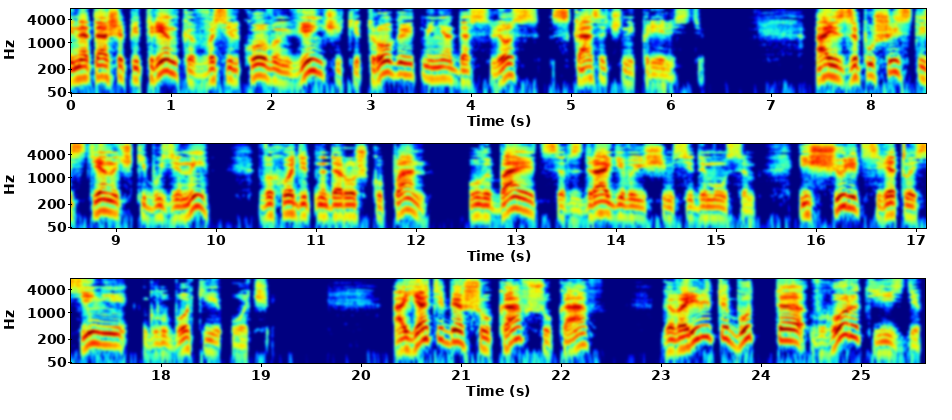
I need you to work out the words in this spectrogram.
И Наташа Петренко в васильковом венчике трогает меня до слез сказочной прелестью. А из-за пушистой стеночки бузины выходит на дорожку пан, улыбается вздрагивающим седым усом и щурит светло-синие глубокие очи. А я тебя шукав, шукав, говорили ты, будто в город ездив.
